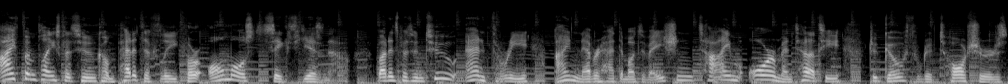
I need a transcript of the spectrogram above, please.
I've been playing Splatoon competitively for almost 6 years now, but in Splatoon 2 and 3 I never had the motivation, time or mentality to go through the tortures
